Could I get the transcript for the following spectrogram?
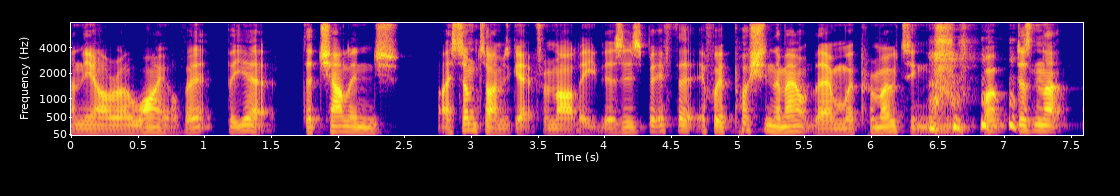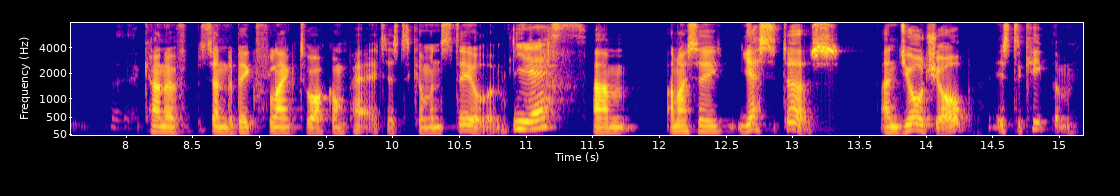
and the ROI of it. But yeah, the challenge I sometimes get from our leaders is, but if if we're pushing them out there and we're promoting them, well, doesn't that kind of send a big flag to our competitors to come and steal them? yes. Um, and I say, yes, it does. And your job is to keep them.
